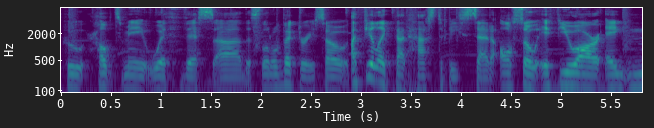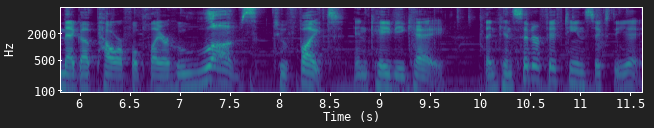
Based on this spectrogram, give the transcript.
who helped me with this uh this little victory. So I feel like that has to be said. Also if you are a mega powerful player who loves to fight in kvk then consider 1568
